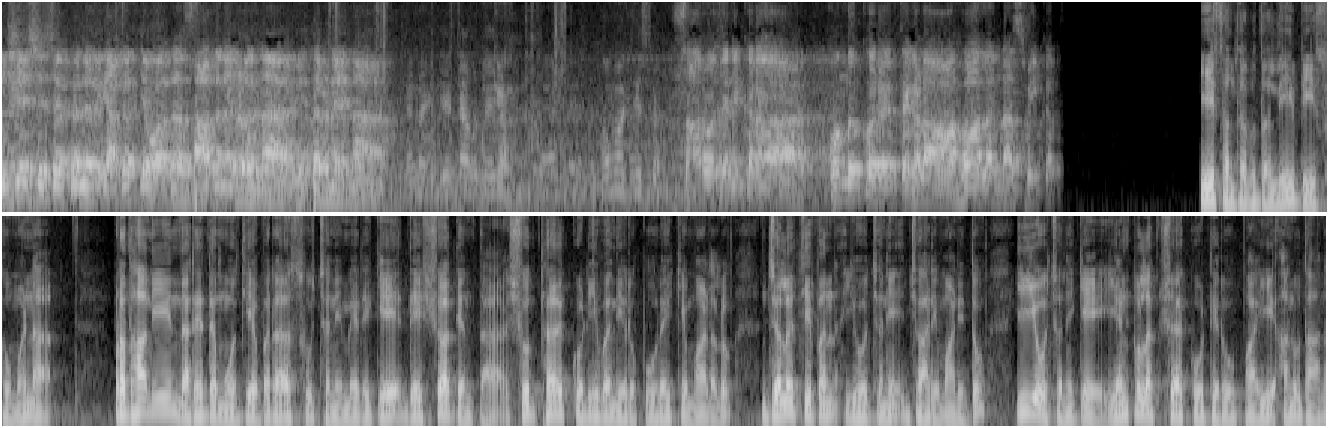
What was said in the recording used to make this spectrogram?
ವಿಶೇಷ ಚೇತನರಿಗೆ ಅಗತ್ಯವಾದ ಸಾಧನಗಳನ್ನ, ವಿತರಣೆಯನ್ನ ಸಾರ್ವಜನಿಕರ ಕುಂದುಕೊರತೆಗಳ ಅಹವಾಲನ್ನ ಸ್ವೀಕರಿಸಿ ಈ ಸಂದರ್ಭದಲ್ಲಿ ವಿ ಸೋಮಣ್ಣ, ಪ್ರಧಾನಿ ನರೇಂದ್ರ ಮೋದಿಯವರ ಸೂಚನೆ ಮೇರೆಗೆ ದೇಶಾದ್ಯಂತ ಶುದ್ಧ ಕುಡಿಯುವ ನೀರು ಪೂರೈಕೆ ಮಾಡಲು ಜಲಜೀವನ್ ಯೋಜನೆ ಜಾರಿ ಮಾಡಿದ್ದು, ಈ ಯೋಜನೆಗೆ ಎಂಟು ಲಕ್ಷ ಕೋಟಿ ರೂಪಾಯಿ ಅನುದಾನ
